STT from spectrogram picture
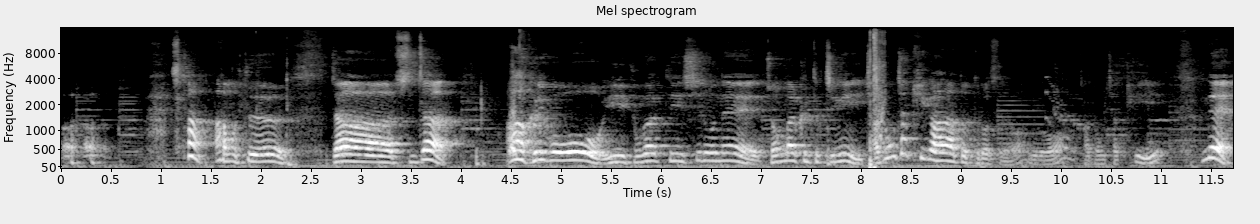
자 아무튼. 자 진짜 아 그리고 이 부가티 시론의 정말 큰 특징이 자동차 키가 하나 또 들었어요. 이거 자동차 키. 근데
